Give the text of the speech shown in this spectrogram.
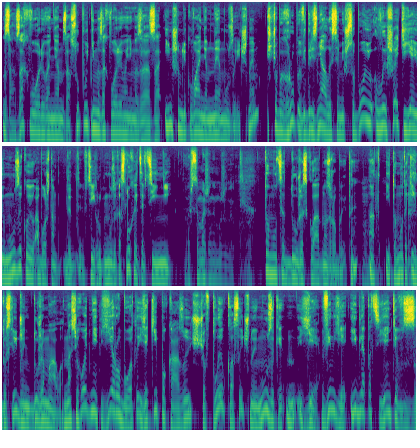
за захворюванням, за супутніми захворюваннями, за за іншим лікуванням не музичним, щоб групи відрізнялися між собою лише тією музикою, або ж там в цій групі музика слухається, в цій ні. Але ж це майже неможливо. Тому це дуже складно зробити. А і тому таких досліджень дуже мало. На сьогодні є роботи, які показують, що вплив класичної музики є. Він є і для пацієнтів з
